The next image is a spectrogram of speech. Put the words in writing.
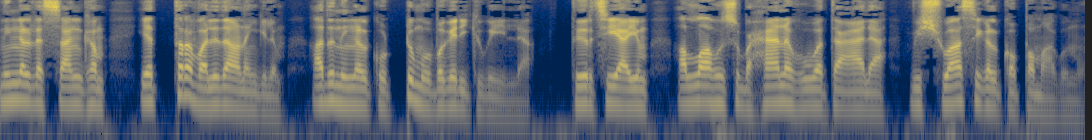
നിങ്ങളുടെ സംഘം എത്ര വലുതാണെങ്കിലും അത് നിങ്ങൾക്കൊട്ടും ഉപകരിക്കുകയില്ല. തീർച്ചയായും അള്ളാഹു സുബഹാനഹൂവത്ത ആല വിശ്വാസികൾക്കൊപ്പമാകുന്നു.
